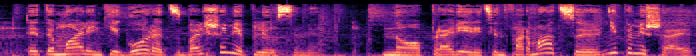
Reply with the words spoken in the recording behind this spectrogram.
– это маленький город с большими плюсами. Но проверить информацию не помешает.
